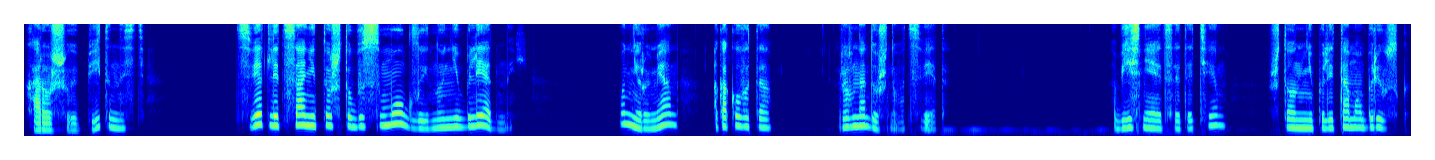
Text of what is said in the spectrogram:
хорошую упитанность. Цвет лица не то чтобы смуглый, но не бледный. Он не румян, а какого-то равнодушного цвета. Объясняется это тем, что он не по летам обрюзг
